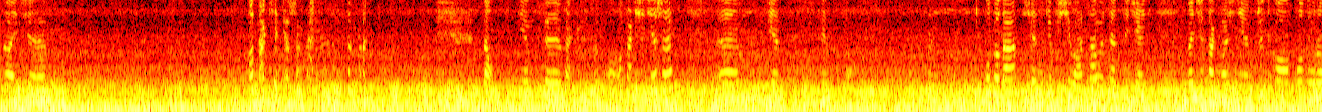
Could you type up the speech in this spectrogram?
Słuchajcie. O tak się cieszę. No, więc e, tak, o, o tak się cieszę. Em, więc, więc co? Pogoda się skiepściła cały ten tydzień. Będzie tak właśnie brzydko, ponuro,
